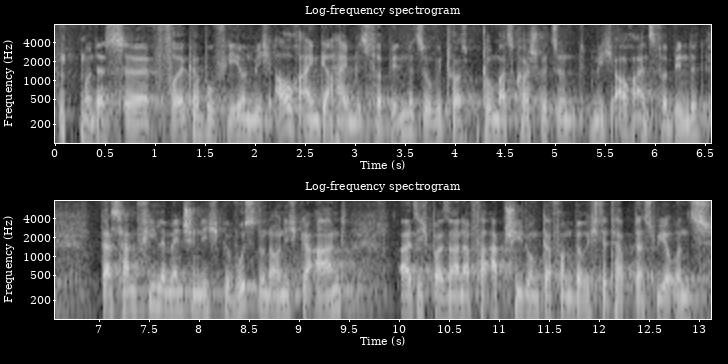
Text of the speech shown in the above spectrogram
Und dass äh, Volker Bouffier und mich auch ein Geheimnis verbindet, so wie Thomas Koschwitz und mich auch eins verbindet. Das haben viele Menschen nicht gewusst und auch nicht geahnt, als ich bei seiner Verabschiedung davon berichtet habe, dass wir uns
